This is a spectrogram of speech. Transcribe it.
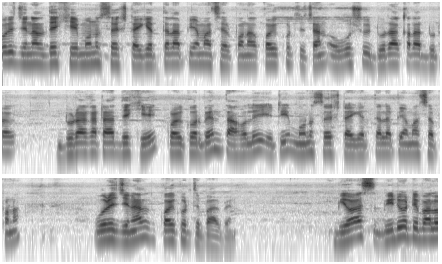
অরিজিনাল দেখে মনুষ মনোসেক্স টাইগার তেলাপিয়া মাছের পোনা ক্রয় করতে চান, অবশ্যই ডোরা ডোরা ডোরা কাটা দেখে ক্রয় করবেন, তাহলে এটি মনোসেক্স টাইগার তেলাপিয়া মাছ আপনার অরিজিনাল ক্রয় করতে পারবেন। বিহাস ভিডিওটি ভালো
